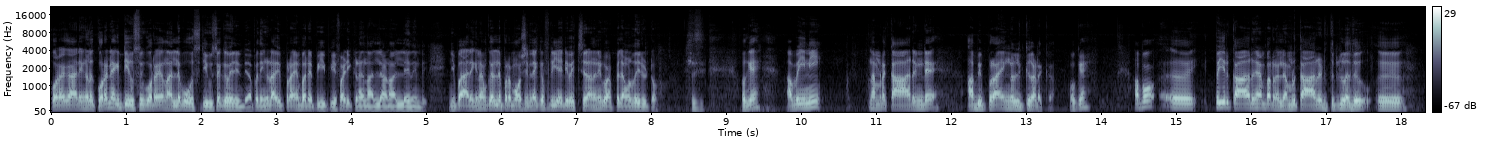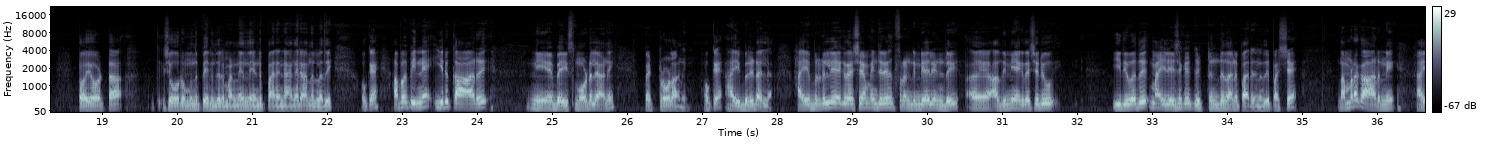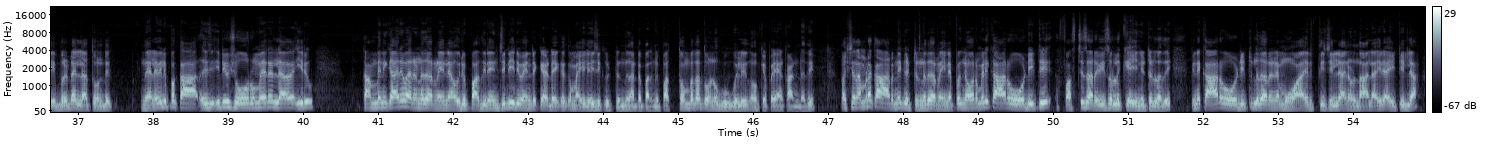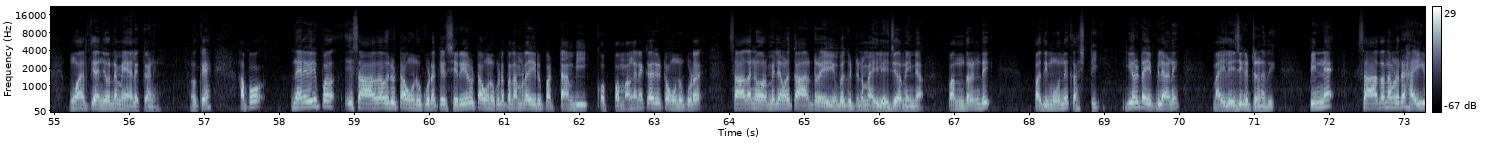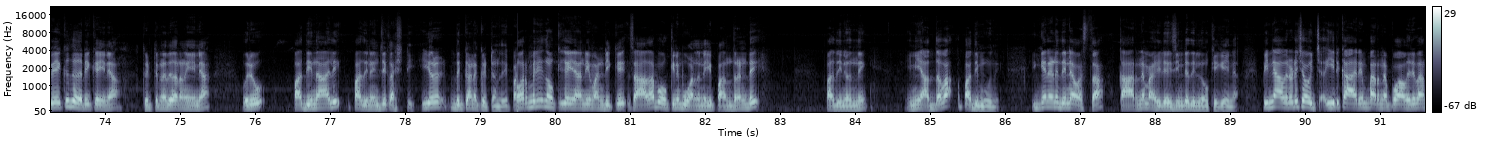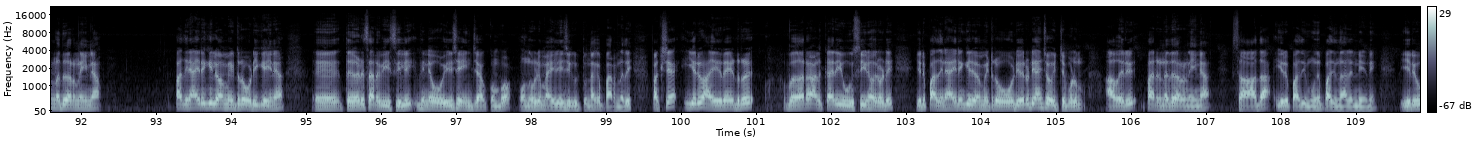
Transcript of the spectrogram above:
കുറേ കാര്യങ്ങൾ കുറേ നെഗറ്റീവ്സും കുറേ നല്ല പോസിറ്റീവ്സ് ഒക്കെ വരുന്നുണ്ട് അപ്പോൾ നിങ്ങളുടെ അഭിപ്രായം പറയാം പി പി എഫ് അടിക്കണത് നല്ലതാണോ അല്ലേന്നുണ്ട്. ഇനിയിപ്പോൾ ആരെങ്കിലും നമുക്ക് വല്ല പ്രൊമോഷനിലൊക്കെ ഫ്രീ ആയിട്ട് വെച്ചിട്ടാണെങ്കിൽ കുഴപ്പമില്ല നമ്മൾ വരും കേട്ടോ ഓക്കെ അപ്പോൾ ഇനി നമ്മുടെ കാറിന്റെ അഭിപ്രായങ്ങൾക്ക് കിടക്കുക ഓക്കെ അപ്പോൾ ഇപ്പോൾ ഈ ഒരു കാറ് ഞാൻ പറഞ്ഞല്ലോ നമ്മൾ കാർ എടുത്തിട്ടുള്ളത് ടൊയോട്ട ഷോറൂമിൽ നിന്ന് പെരിന്തൽമണ്ണയിൽ നിന്നാണ് പനനാങ്ങര എന്നുള്ളത്. ഓക്കെ അപ്പോൾ പിന്നെ ഈ ഒരു കാറ് ബേസ് മോഡലാണ് പെട്രോളാണ് ഓക്കെ ഹൈബ്രിഡ് അല്ല. ഹൈബ്രിഡിൽ ഏകദേശം എന്റെ ഒരു ഫ്രണ്ടിന്റെ ഉണ്ട്. അതിന് ഏകദേശം ഒരു ഇരുപത് മൈലേജ് ഒക്കെ എന്നാണ് പറയുന്നത്. പക്ഷേ നമ്മുടെ കാറിന് ഹൈബ്രിഡ് അല്ലാത്തതുകൊണ്ട് നിലവിലിപ്പോൾ കാർ ഈ ഒരു ഷോറൂമേരല്ലാതെ ഈ ഒരു കമ്പനിക്കാർ പറയണത് പറഞ്ഞു കഴിഞ്ഞാൽ ഒരു പതിനഞ്ചിന് ഇരുപതിന്റെ ഒക്കെ ഇടയ്ക്കൊക്കെ മൈലേജ് കിട്ടുന്നുണ്ട് എന്നിട്ട് പറഞ്ഞു പത്തൊമ്പതാ തോന്നുന്നു ഗൂഗിളിൽ നോക്കിയപ്പോൾ ഞാൻ കണ്ടത്. പക്ഷേ നമ്മുടെ കാറിന് കിട്ടുന്നത് പറഞ്ഞു കഴിഞ്ഞാൽ ഇപ്പോൾ നോർമലി കാർ ഓടിയിട്ട് ഫസ്റ്റ് സർവീസുള്ളൂ കഴിഞ്ഞിട്ടുള്ളത്. പിന്നെ കാർ ഓടിയിട്ടുള്ളത് പറഞ്ഞാൽ മൂവായിരത്തി ചില്ലാനുള്ളൂ നാലായിരം ആയിട്ടില്ല. മൂവായിരത്തി അഞ്ഞൂറിന്റെ മേലക്കാണ്. ഓക്കെ അപ്പോൾ നിലവിലിപ്പോൾ ഈ സാധാ ഒരു ടൗണിൽ കൂടെ ഒക്കെ ചെറിയൊരു ടൗണിൽ കൂടെ ഇപ്പോൾ നമ്മുടെ ഈ ഒരു പട്ടാമ്പി കൊപ്പം അങ്ങനെയൊക്കെ ഒരു ടൗണിൽ കൂടെ സാധാ നോർമലി നമ്മൾ കാർ ഡ്രൈവ് ചെയ്യുമ്പോൾ കിട്ടുന്ന മൈലേജ് പറഞ്ഞു കഴിഞ്ഞാൽ പന്ത്രണ്ട് പതിമൂന്ന് കഷ്ടി. ഈ ഒരു ടൈപ്പിലാണ് മൈലേജ് കിട്ടുന്നത് പിന്നെ സാധാ നമ്മളൊരു ഹൈവേക്ക് കയറി കഴിഞ്ഞാൽ കിട്ടുന്നത് പറഞ്ഞു കഴിഞ്ഞാൽ ഒരു പതിനാല് പതിനഞ്ച് കഷ്ടി. ഈ ഒരു ഇതൊക്കെയാണ് കിട്ടുന്നത് നോർമലി നോക്കി കഴിഞ്ഞാൽ ഈ വണ്ടിക്ക് സാധാ പോക്കിന് പോകുകയാണെന്നുണ്ടെങ്കിൽ പന്ത്രണ്ട് പതിനൊന്ന് ഇനി അഥവാ പതിമൂന്ന്. ഇങ്ങനെയാണ് ഇതിന്റെ അവസ്ഥ. കാറിന്റെ മൈലേജിന്റെ ഇതിൽ നോക്കിക്കഴിഞ്ഞാൽ പിന്നെ അവരോട് ചോദിച്ച ഈ ഒരു കാര്യം പറഞ്ഞപ്പോൾ അവർ പറഞ്ഞത് പറഞ്ഞു കഴിഞ്ഞാൽ പതിനായിരം കിലോമീറ്റർ ഓടിക്കഴിഞ്ഞാൽ തേർഡ് സർവീസിൽ ഇതിന്റെ ഓയിൽ ചേഞ്ച് ആക്കുമ്പോൾ ഒന്നുകൂടി മൈലേജ് കിട്ടും എന്നൊക്കെ പറഞ്ഞത്. പക്ഷേ ഈ ഒരു ഹൈ റൈഡർ വേറെ ആൾക്കാർ യൂസ് ചെയ്യുന്നവരോട് ഈ ഒരു പതിനായിരം കിലോമീറ്റർ ഓടിയവരോട് ഞാൻ ചോദിച്ചപ്പോഴും അവർ പറയണത് പറഞ്ഞു കഴിഞ്ഞാൽ സാധാ ഈ ഒരു പതിമൂന്ന് പതിനാല് തന്നെയാണ്. ഈ ഒരു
